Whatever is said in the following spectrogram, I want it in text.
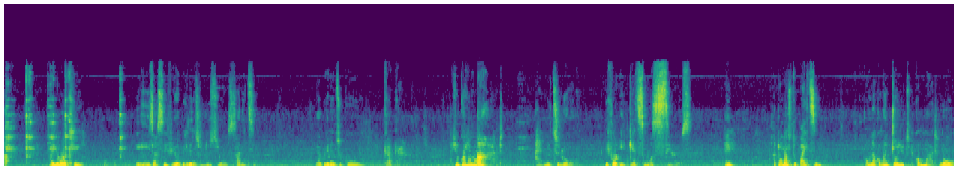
Ah. Are you okay? It's as if you're beginning to lose your sanity. You're beginning to go gaga. Are you going mad? I need to know before it gets more serious. Eh? I don't want to bite me. I will not come and join you to become mad. No,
